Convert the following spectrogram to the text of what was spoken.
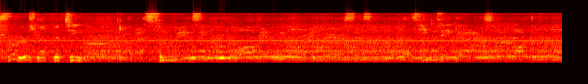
Schroeder's got 15. Now that's some fancy ball handling right there. Since does he take guys off the dribble?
